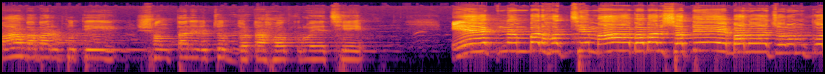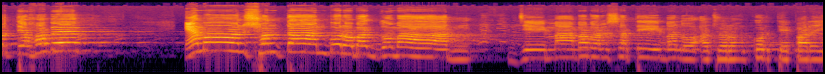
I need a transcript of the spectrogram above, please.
মা বাবার প্রতি সন্তানের চোদ্দটা হক রয়েছে। এক নাম্বার হচ্ছে মা বাবার সাথে ভালো আচরণ করতে হবে। এমন সন্তান বড় ভাগ্যবান যে মা বাবার সাথে ভালো আচরণ করতে পারে।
